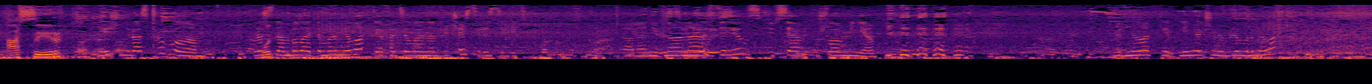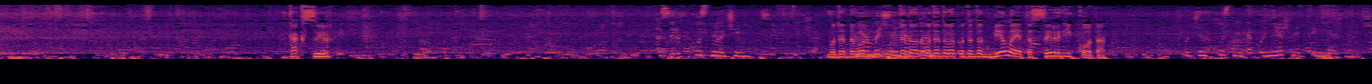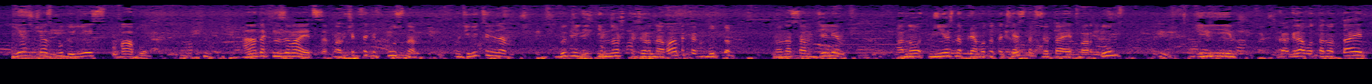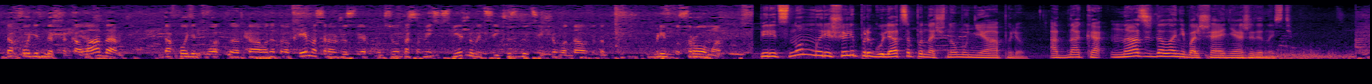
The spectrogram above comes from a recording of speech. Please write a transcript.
А сыр? Я еще не раз пробовала. Просто Вот. там была эта мармеладка, я хотела ее на две части разделить. Она не Но она разделилась и вся ушла в меня. Мармеладки, я не очень люблю мармелад. Как сыр? А сыр вкусный очень. Вот это вот, вот, это вот, вот это вот, вот этот белый, это сыр рикота. Очень вкусный, такой нежный, принежный. Я сейчас буду есть бабу. Она так называется. Вообще, кстати, вкусно. Удивительно, выглядит немножко жирновато, как будто. Но на самом деле оно нежно, прям вот это тесто все тает во рту. И когда вот оно тает, доходит до шоколада, доходит вот до вот этого крема сразу же сверху, все вот так вместе смешивается и чувствуется еще вот, да, вот этот привкус рома. Перед сном мы решили прогуляться по ночному Неаполю. Однако нас ждала небольшая неожиданность.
